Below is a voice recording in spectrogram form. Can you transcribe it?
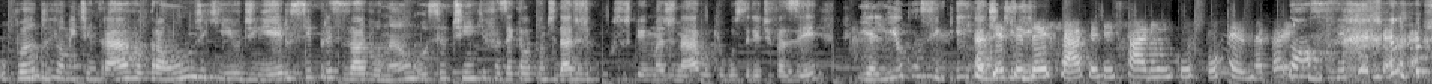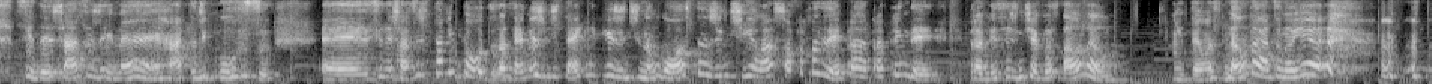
o quanto realmente entrava, para onde que ia o dinheiro, se precisava ou não, ou se eu tinha que fazer aquela quantidade de cursos que eu imaginava, que eu gostaria de fazer, e ali eu consegui Porque adquirir... se deixasse, a gente faria um curso por mês, né, Thaís? Nossa! se deixasse, né, rata de curso. É, se deixasse, a gente estava em todos, até mesmo de técnica que a gente não gosta, a gente ia lá só para fazer, para aprender, para ver se a gente ia gostar ou não. Então, assim, não, tá, tu não ia?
